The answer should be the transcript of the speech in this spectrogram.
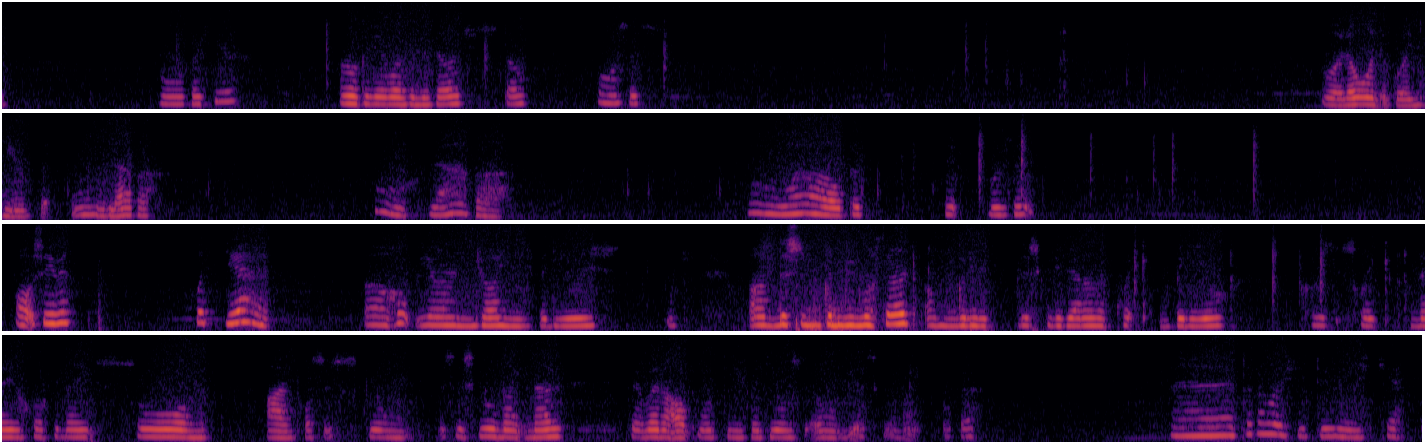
over here. I'm not gonna live in the village still. What was this? Well, I don't want to go in here, but ooh, lava. Ooh, lava. Oh wow, but it was it Oh, it's Steven. But yeah, uh, hope you're enjoying these videos. Um, this is gonna be my third. I'm gonna be this is gonna be another quick video because it's like nine o'clock at night. So um, and plus it's school. It's a school night now. But when I upload these videos, it won't be a school night. Okay. Uh, I don't know what I should do with these chests.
